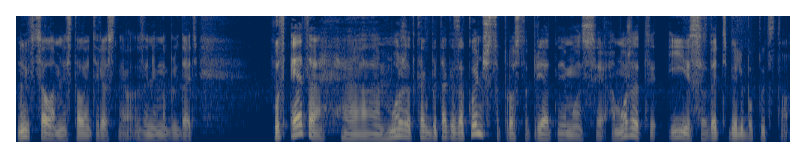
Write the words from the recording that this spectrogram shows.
Ну и в целом мне стало интересно за ним наблюдать. Вот это э, может как бы так и закончиться, просто приятные эмоции, а может и создать тебе любопытство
